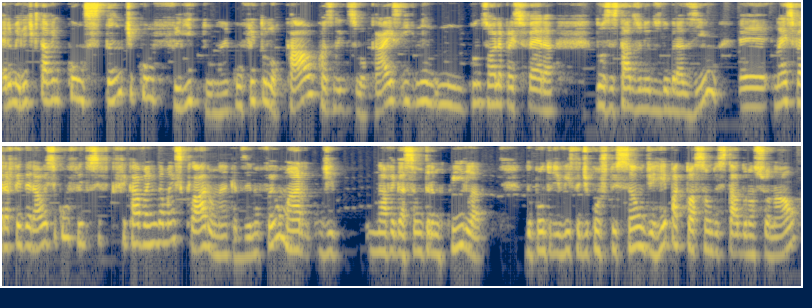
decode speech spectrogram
era uma elite que estava em constante conflito, né? conflito local com as elites locais. E no, no, quando você olha para a esfera dos Estados Unidos do Brasil, é, na esfera federal esse conflito se ficava ainda mais claro. Né? Quer dizer, não foi um mar de navegação tranquila do ponto de vista de constituição, de repactuação do Estado Nacional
